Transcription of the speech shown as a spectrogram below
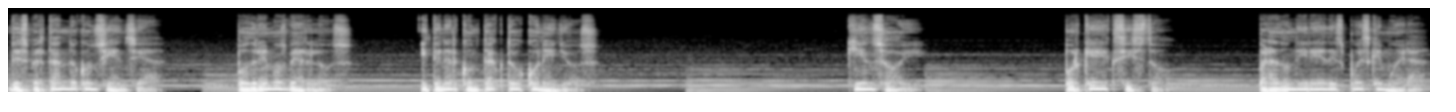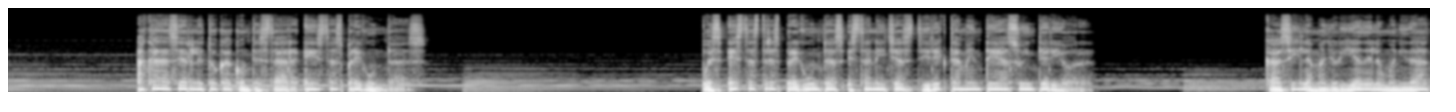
Despertando conciencia, podremos verlos y tener contacto con ellos. ¿Quién soy? ¿Por qué existo? ¿Para dónde iré después que muera? A cada ser le toca contestar estas preguntas. Pues estas tres preguntas están hechas directamente a su interior. Casi la mayoría de la humanidad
